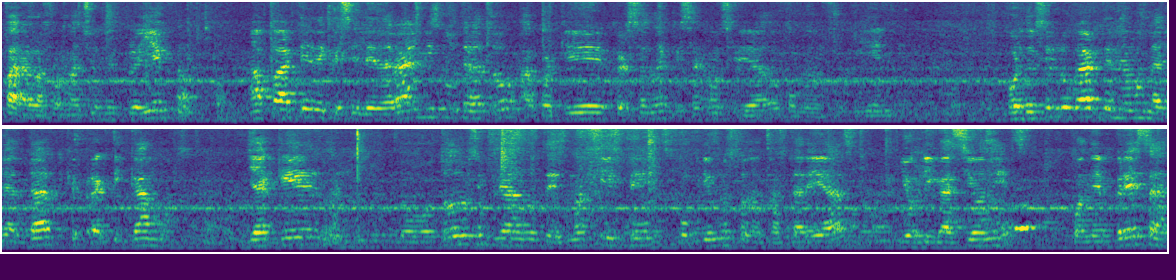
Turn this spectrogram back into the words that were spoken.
para la formación del proyecto, aparte de que se le dará el mismo trato a cualquier persona que sea considerado como nuestro cliente. Por tercer lugar tenemos la lealtad que practicamos, ya que todos los empleados de Smart cumplimos con nuestras tareas y obligaciones con la empresa,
